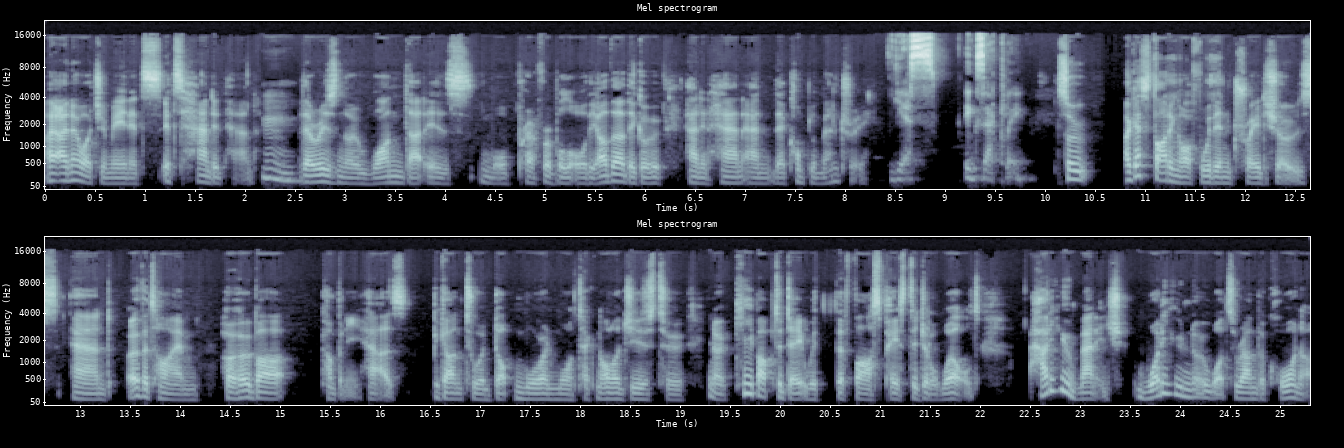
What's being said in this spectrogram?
I, I, know what you mean. It's it's hand in hand. Mm. There is no one that is more preferable or the other. They go hand in hand and they're complementary. Yes, exactly. So I guess starting off within trade shows and over time, Jojoba company has begun to adopt more and more technologies to you know keep up to date with the fast-paced digital world how do you manage what do you know what's around the corner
